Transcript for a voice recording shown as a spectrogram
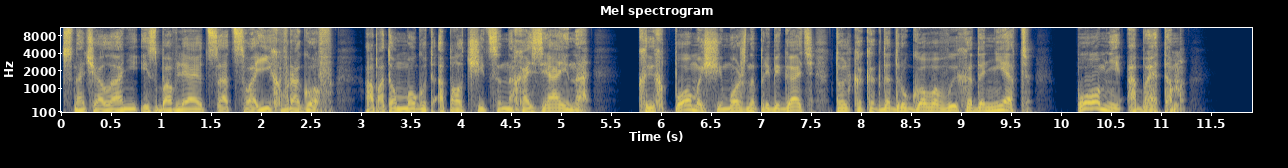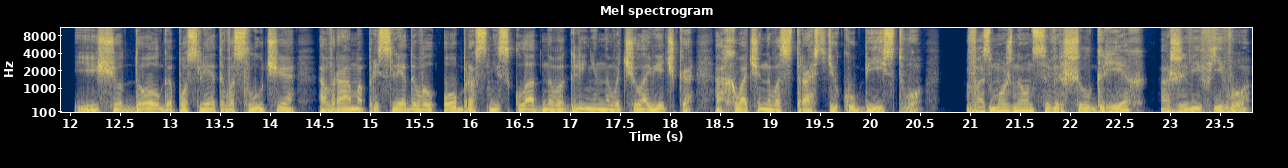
Сначала они избавляются от своих врагов, а потом могут ополчиться на хозяина — к их помощи можно прибегать только когда другого выхода нет. Помни об этом». Еще долго после этого случая Авраама преследовал образ нескладного глиняного человечка, охваченного страстью к убийству. Возможно, он совершил грех, оживив его.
